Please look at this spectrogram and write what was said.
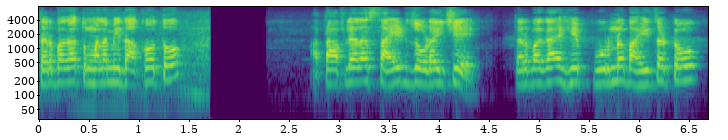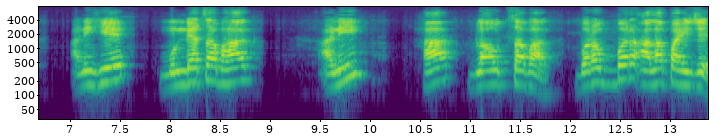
तर बघा तुम्हाला मी दाखवतो. आता आपल्याला साईड जोडायची आहे. तर बघा हे पूर्ण बाहीचं टोक आणि हे मुंड्याचा भाग आणि हा ब्लाऊजचा भाग. बरोबर आला पाहिजे.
